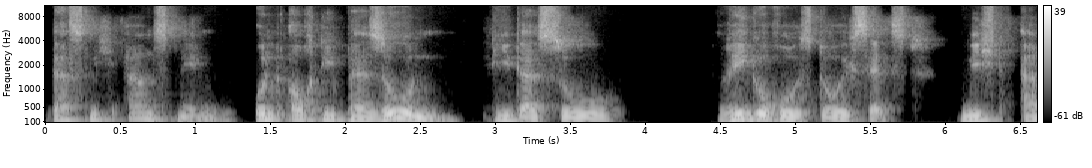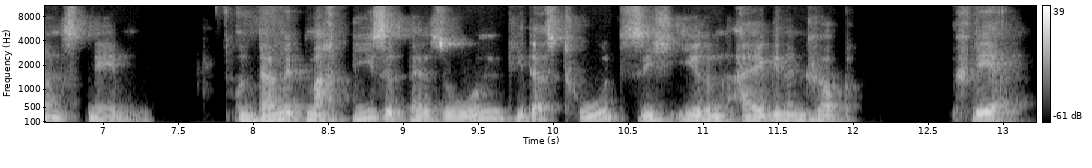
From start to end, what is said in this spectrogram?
das nicht ernst nehmen. Und auch die Person, die das so rigoros durchsetzt, nicht ernst nehmen. Und damit macht diese Person, die das tut, sich ihren eigenen Job schwer.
